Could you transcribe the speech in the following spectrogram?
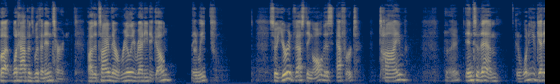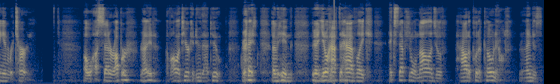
But what happens with an intern? By the time they're really ready to go, they leave. So you're investing all this effort, time, right, into them, and what are you getting in return? Oh, a setter upper, right? A volunteer can do that too, right? I mean, you don't have to have like exceptional knowledge of how to put a cone out, right? Just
